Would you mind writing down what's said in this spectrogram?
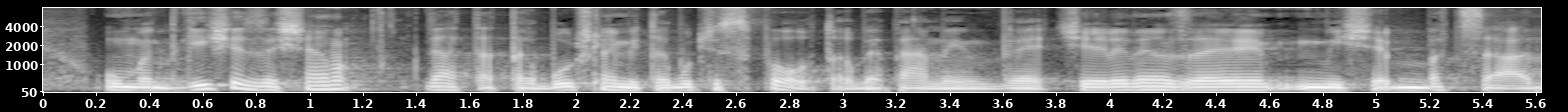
הוא מדגיש את זה שם, את יודעת, התרבות שלהם היא תרבות של ספורט הרבה פעמים, ו cheerleader זה מי שבצד,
